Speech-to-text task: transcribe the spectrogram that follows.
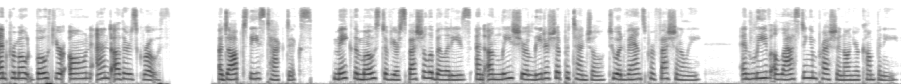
and promote both your own and others' growth. Adopt these tactics, make the most of your special abilities, and unleash your leadership potential to advance professionally and leave a lasting impression on your company.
